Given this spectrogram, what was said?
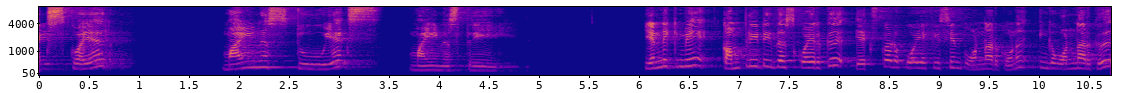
X square minus two X minus three என்னைக்குமே கம்ப்ளீட்டிங் த ஸ்கொயருக்கு எக்ஸ்கோட கோஎஃபிஷியன்ட் ஒன்றா இருக்கணும் இங்கே ஒன்றா இருக்குது.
